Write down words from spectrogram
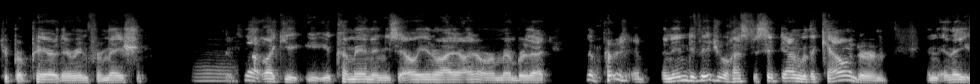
to prepare their information. Mm. It's not like you, you come in and you say, oh, you know, I, I don't remember that. The person, an individual has to sit down with a calendar and, and, and they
